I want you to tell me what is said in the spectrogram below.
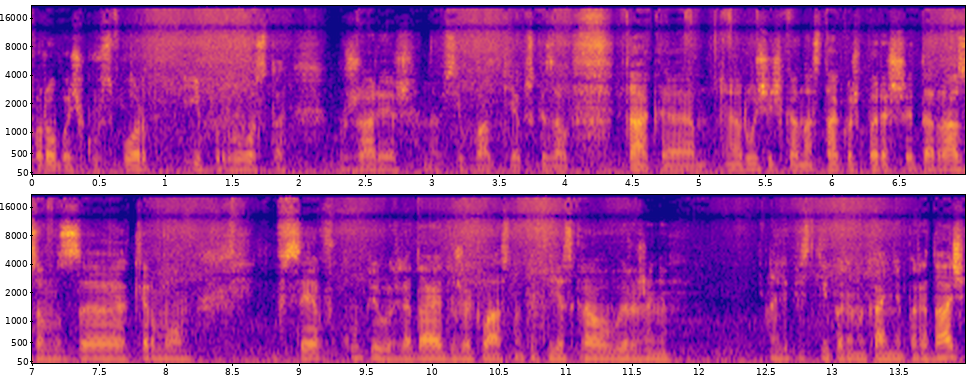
коробочку в спорт і просто вжарюєш на всі бабки, я б сказав. Так, е, ручечка у нас також перешита разом з кермом. Все вкупі виглядає дуже класно. Такі яскраво виражені ліпістки перемикання передач.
